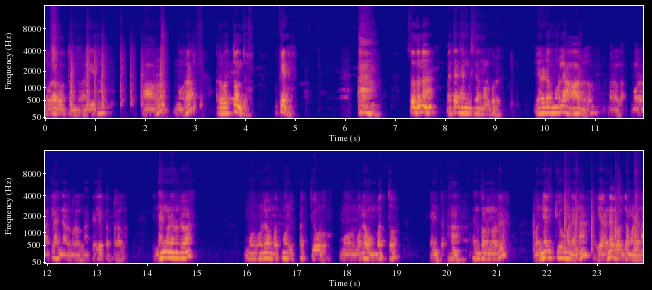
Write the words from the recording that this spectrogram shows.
ನೂರ ಅರವತ್ತೊಂದು, ಐದು, ಆರು, ನೂರ ಅರವತ್ತೊಂದು. ಓಕೆ ಸೊ ಅದನ್ನು ಮೆಥಡ್ ಹೆಂಗೆ ಬಿಡಿಸಿದ ನೋಡ್ಕೋಬೇಕು. ಎರಡು ಮೂರಲೆ ಆರು ಬರಲ್ಲ, ಮೂರು ನಾಲ್ಕಲೆ ಹನ್ನೆರಡು ಬರಲ್ಲ, ನಾಲ್ಕೈಲಿ ಇಪ್ಪತ್ತು ಬರಲ್ಲ. ಇನ್ನು ಹೆಂಗೆ ಮಾಡ್ಯಾನ ನೋಡ್ರಿ ಮೂರು ಮೂರಲೆ ಒಂಬತ್ತು ಮೂರು ಇಪ್ಪತ್ತೇಳು. ಮೂರು ಮೂರಲೆ ಒಂಬತ್ತು ಎಂಟು. ಹಾಂ, ಹೆಂಗ್ ತೊಗೊಂಡು ನೋಡ್ರಿ? ಒಂದನೇದು ಕ್ಯೂಬ್ ಮಾಡ್ಯಾನ, ಎರಡನೇದು ವರ್ಗ ಮಾಡ್ಯಾನ.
